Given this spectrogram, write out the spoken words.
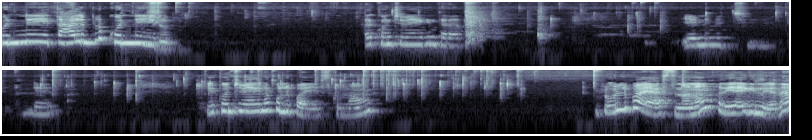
కొన్ని తాలింపులు కొన్ని ఇరు. అది కొంచెం వేగిన తర్వాత ఎండుమిర్చి లేదు. ఇది కొంచెం వేగిన ఉల్లిపాయ వేసుకుందాం. ఇప్పుడు ఉల్లిపాయ వేస్తున్నాను. అది వేగింది కదా?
